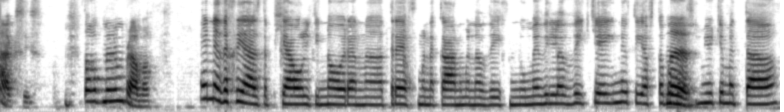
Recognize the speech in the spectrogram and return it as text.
αράξεις. Το αγαπημένο μου πράγμα. Ε, ναι, δεν χρειάζεται πια όλη την ώρα να τρέχουμε, να κάνουμε, να δείχνουμε. Δηλαδή και είναι ότι αυτό από Ναι. το σημείο και μετά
